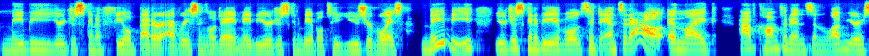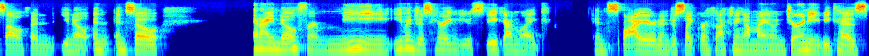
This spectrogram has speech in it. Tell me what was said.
maybe you're just going to feel better every single day. Maybe you're just going to be able to use your voice. Maybe you're just going to be able to dance it out and like have confidence and love yourself. And, you know, and, and so and I know for me, even just hearing you speak, I'm like inspired and just like reflecting on my own journey because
